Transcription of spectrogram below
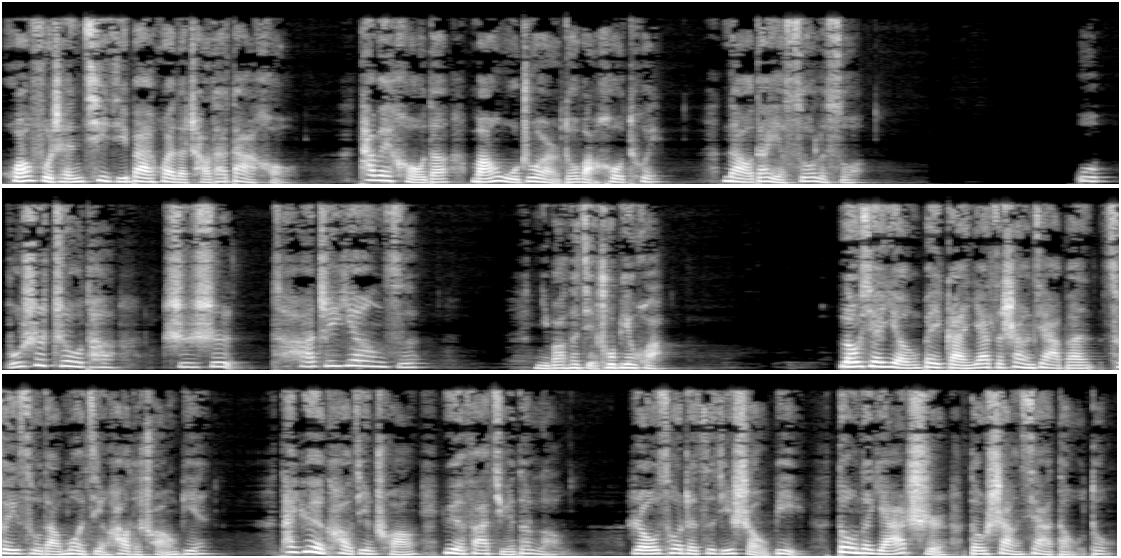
黄甫臣气急败坏的朝他大吼，他被吼得忙捂住耳朵往后退，脑袋也缩了缩。我不是咒他，只是他这样子。你帮他解除冰化。娄玄影被赶鸭子上架般催促到莫景浩的床边，他越靠近床，越发觉得冷。揉搓着自己手臂，冻得牙齿都上下抖动。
